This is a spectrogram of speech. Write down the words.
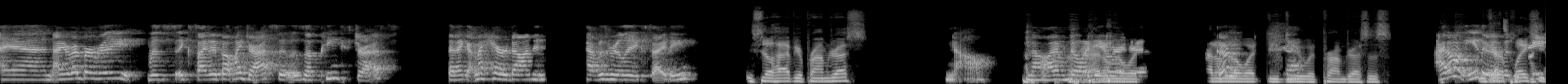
and I remember really was excited about my dress. It was a pink dress. Then I got my hair done, and that was really exciting. You still have your prom dress? No, no, I have no I idea don't where know it. I don't know what you Yeah. do with prom dresses. I don't either. Is there a but place you-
